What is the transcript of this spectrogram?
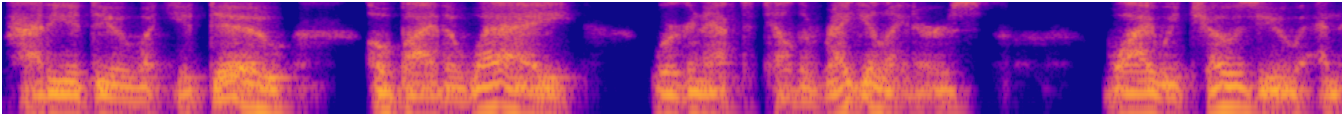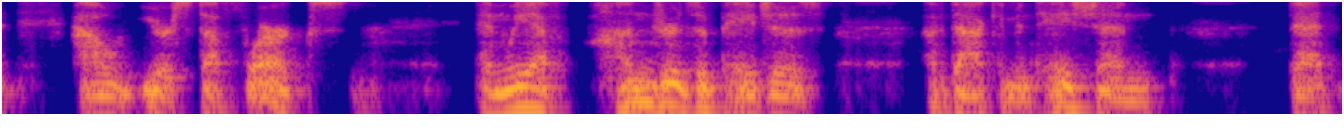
How do you do what you do? Oh, by the way, we're going to have to tell the regulators why we chose you and how your stuff works. And we have hundreds of pages of documentation that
